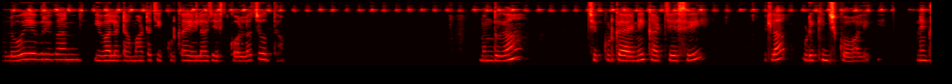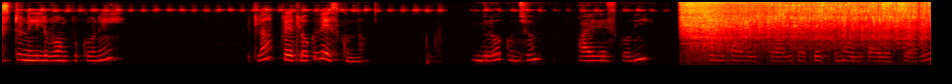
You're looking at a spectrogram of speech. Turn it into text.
Hello everyone ఇవాళ టమాటా చిక్కుడుకాయ ఎలా చేసుకోవాలో చూద్దాం. ముందుగా చిక్కుడుకాయని కట్ చేసి ఇట్లా ఉడికించుకోవాలి. నెక్స్ట్ నీళ్ళు వంపుకొని ఇట్లా ప్లేట్లోకి వేసుకుందాం. ఇందులో కొంచెం ఆయిల్ వేసుకొని ఉల్లిపాయలు వేసుకోవాలి కట్ చేసుకున్న ఉల్లిపాయలు వేసుకోవాలి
